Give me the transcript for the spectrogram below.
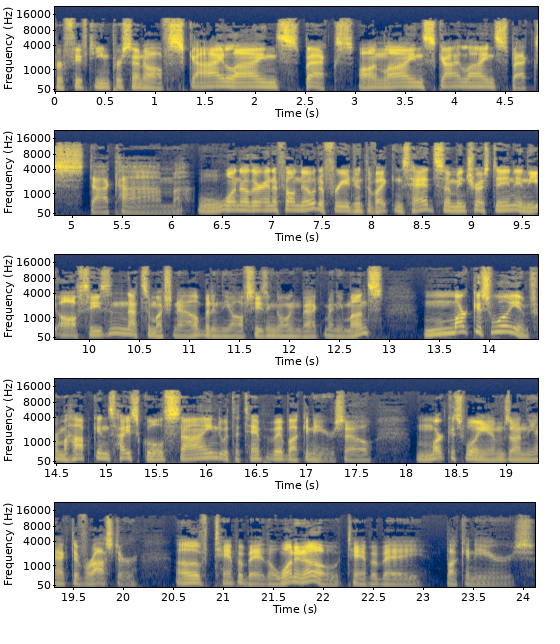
for 15% off Skyline Specs. Online, skylinespecs.com. One other NFL note a free agent the Vikings had some interest in in the offseason, not so much now, but in the offseason going back many months. Marcus Williams from Hopkins High School signed with the Tampa Bay Buccaneers. So, Marcus Williams on the active roster of Tampa Bay, the 1 0 Tampa Bay Buccaneers.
